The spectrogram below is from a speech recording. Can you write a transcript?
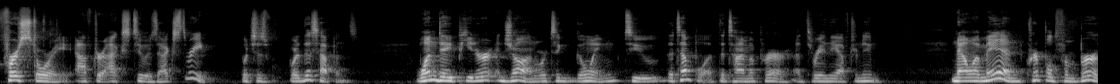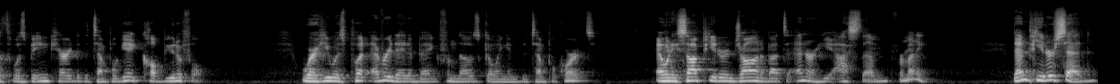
first story after Acts 2 is Acts 3, which is where this happens. One day, Peter and John were to going to the temple at the time of prayer at 3 in the afternoon. Now, a man crippled from birth was being carried to the temple gate called Beautiful, where he was put every day to beg from those going into the temple courts. And when he saw Peter and John about to enter, he asked them for money. Then Peter said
